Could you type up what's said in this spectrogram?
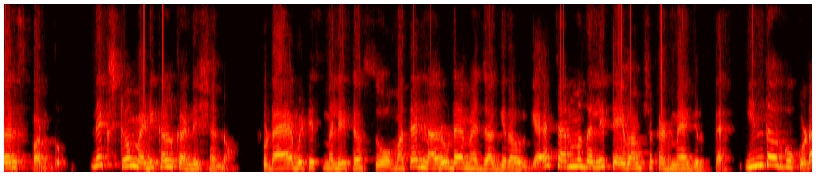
ಧರಿಸಬಾರ್ದು. Next medical condition diabetes mellitus ಮತ್ತೆ ನರ್ವ್ ಡ್ಯಾಮೇಜ್ ಆಗಿರೋರ್ಗೆ ಚರ್ಮದಲ್ಲಿ ತೇವಾಂಶ ಕಡಿಮೆ ಆಗಿರುತ್ತೆ. ಇಂಥವ್ರಿಗೂ ಕೂಡ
